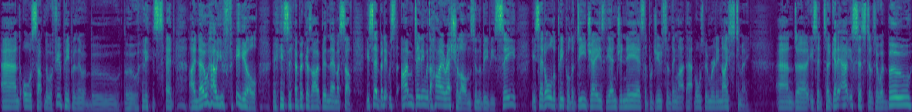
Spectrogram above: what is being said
and all of a sudden there were a few people and they went boo, boo. And he said, I know how you feel. He said, because I've been there myself. He said, but it was, I'm dealing with the higher echelons in the BBC. He said, all the people, the DJs, the engineers, the producers, and things like that have always been really nice to me. And uh, he said, so get it out your system. So he went boo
